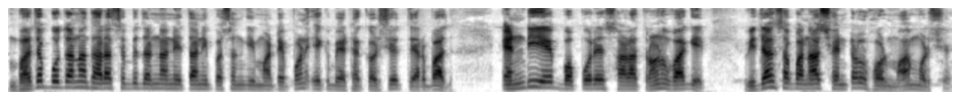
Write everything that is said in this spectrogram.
ભાજપ પોતાના ધારાસભ્ય દળના નેતાની પસંદગી માટે પણ એક બેઠક કરશે, ત્યારબાદ એનડીએ બપોરે સાડા ત્રણ વાગે વિધાનસભાના સેન્ટ્રલ હોલમાં મળશે.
